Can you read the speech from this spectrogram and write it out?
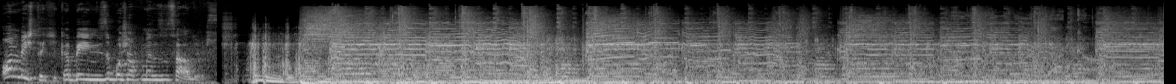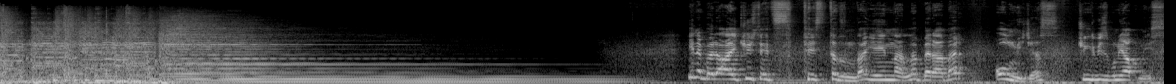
15 dakika beyninizi boşaltmanızı sağlıyoruz. Yine böyle IQ test, tadında yayınlarla beraber olmayacağız. Çünkü biz bunu yapmayız.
